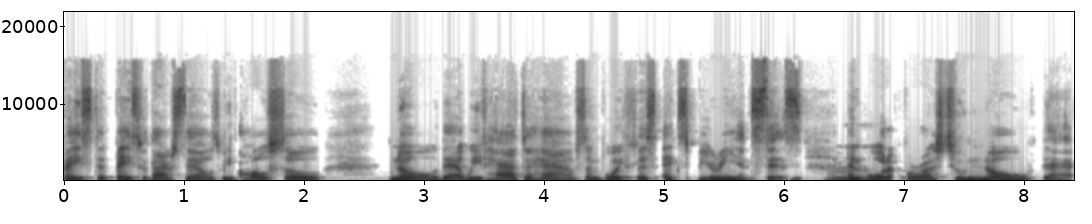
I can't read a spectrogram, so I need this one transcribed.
face to face with ourselves, we also know that we've had to have some voiceless experiences mm-hmm. in order for us to know that.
